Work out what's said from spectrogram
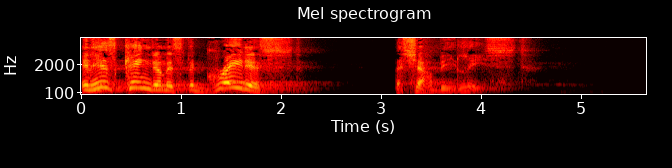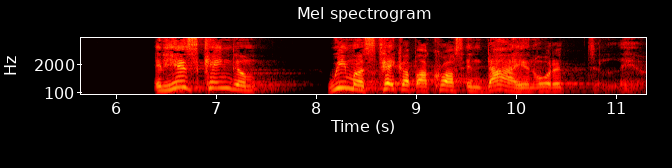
In his kingdom, it's the greatest that shall be least. In his kingdom, we must take up our cross and die in order to live.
